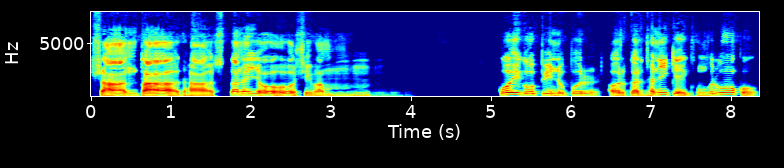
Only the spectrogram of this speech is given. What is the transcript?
शांताधास्तनयो शिवम। कोई गोपी नुपुर और करधनी के घुंघरुओं को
